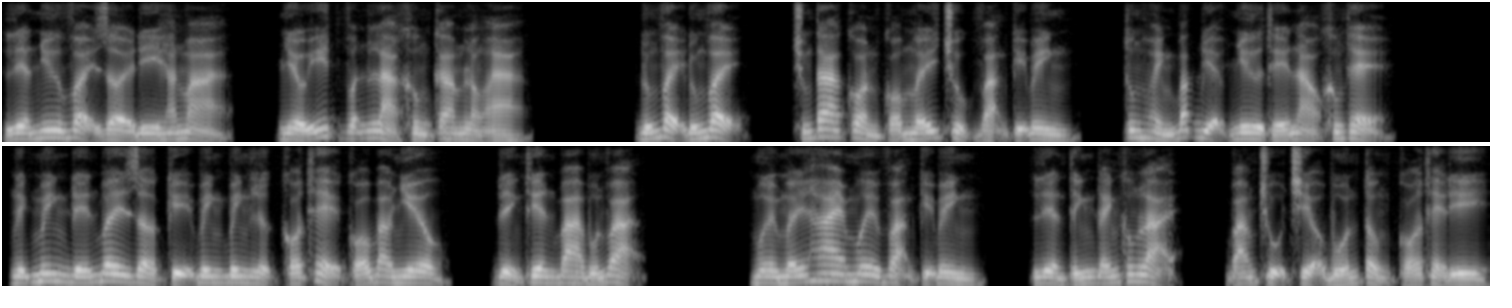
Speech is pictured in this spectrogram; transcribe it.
liền như vậy rời đi hắn mà, nhiều ít vẫn là không cam lòng à. đúng vậy đúng vậy, chúng ta còn có mấy chục vạn kỵ binh, tung hoành bắc địa như thế nào không thể. Nghịch minh đến bây giờ kỵ binh binh lực có thể có bao nhiêu, đỉnh thiên ba bốn vạn. Mười mấy hai mươi vạn kỵ binh, liền tính đánh không lại bám trụ triệu bốn tổng có thể đi.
